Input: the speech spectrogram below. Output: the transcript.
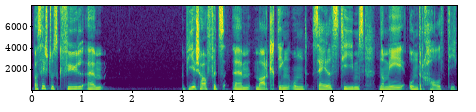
Was hast du das Gefühl, ähm, wie schaffen es ähm, Marketing- und Sales-Teams noch mehr Unterhaltung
